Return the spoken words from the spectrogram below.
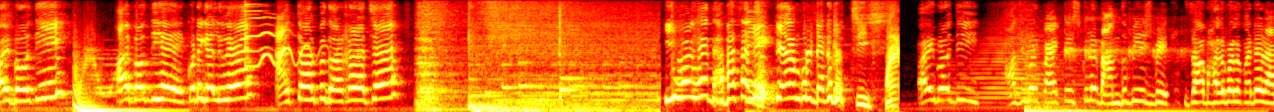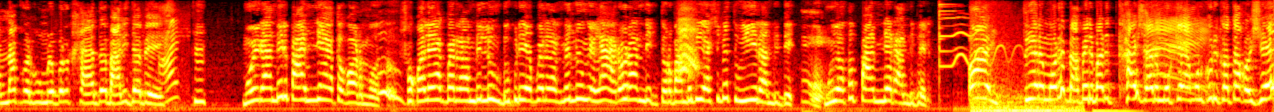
ওই বৌদি ওই বৌদি হে কোটে গেলু হে? আয় তো অল্প দরকার আছে। কি হল হে ধাবা চালি? কেমন করে ডেকে ধরছিস? ওই বৌদি আজ আমার কয়েকটা স্কুলের বান্ধবী আসবে। যা ভালো ভালো করে রান্না করব আমরা বলে খাওয়া দিয়ে বাড়ি যাবে। মই রান্দির পাই না এত গরম। সকালে একবার রান্দিলুম দুপুরে একবার রান্দিলুম এলা আরও রান্দি তোর বান্ধবী আসবে তুই রান্ধি দেখ মুই অত পাই না রান্ধি ফের ওই তুই আর মরে বাপের বাড়ি খাইস আর মুখে এমন করে কথা কইছে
